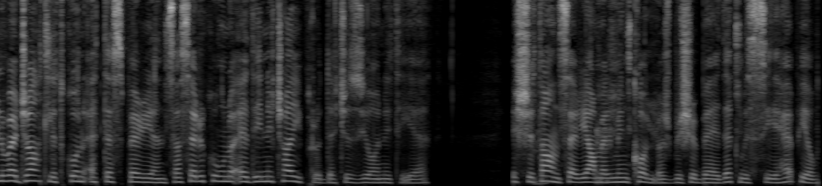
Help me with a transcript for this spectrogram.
Il-weġgħat li tkun qed tesperjenza ser ikunu qegħdin iċajpru d-deċiżjoni tiegħek. Ix-xitan ser jagħmel minn kollox biex ibegħdek mis-sieħeb jew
